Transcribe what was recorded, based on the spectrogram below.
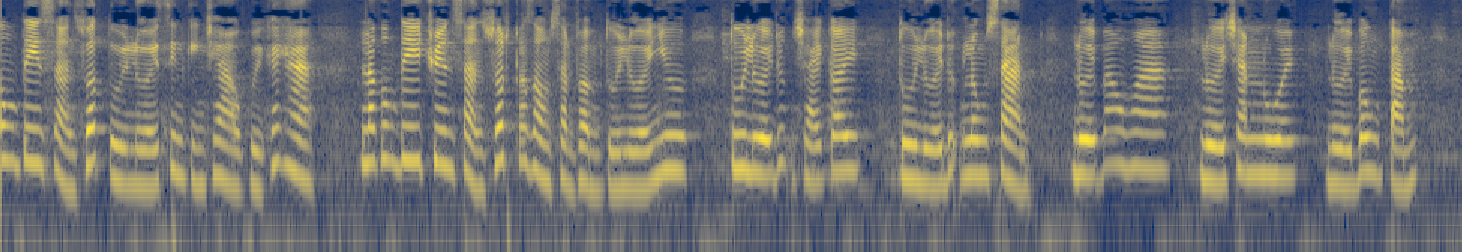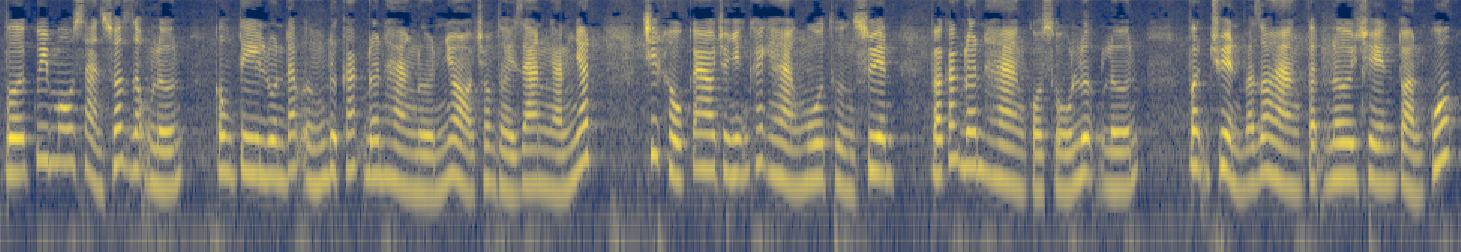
Công ty sản xuất túi lưới xin kính chào quý khách hàng. Là công ty chuyên sản xuất các dòng sản phẩm túi lưới như túi lưới đựng trái cây, túi lưới đựng lông sản, lưới bao hoa, lưới chăn nuôi, lưới bông tắm. Với quy mô sản xuất rộng lớn, công ty luôn đáp ứng được các đơn hàng lớn nhỏ trong thời gian ngắn nhất, chiết khấu cao cho những khách hàng mua thường xuyên và các đơn hàng có số lượng lớn, vận chuyển và giao hàng tận nơi trên toàn quốc.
